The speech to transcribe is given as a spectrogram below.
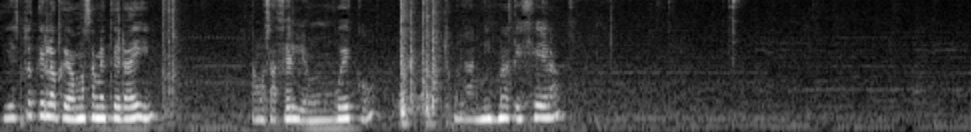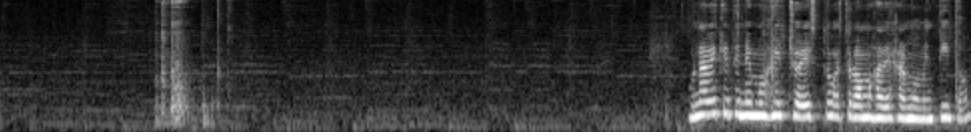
y esto que es lo que vamos a meter ahí vamos a hacerle un hueco con la misma tijera Una vez que tenemos hecho esto, esto lo vamos a dejar un momentito,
